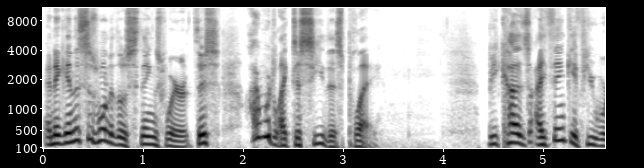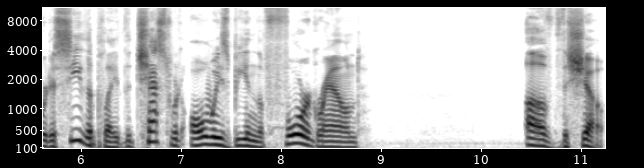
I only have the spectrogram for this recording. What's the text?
And again, this is one of those things where this I would like to see this play. Because I think if you were to see the play, the chest would always be in the foreground of the show.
